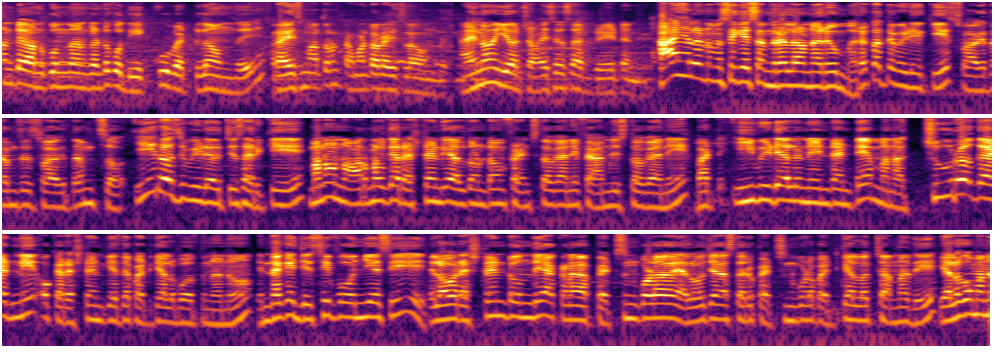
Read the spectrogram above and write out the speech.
అంటే అనుకున్న దానికంటే కొద్దిగా ఎక్కువ వెట్గా ఉంది. రైస్ మాత్రం టమాటో రైస్ లా ఉంది. I know your choices are great అని. హాయ్ హలో నమస్తే గైస్ అందరూ ఎలా ఉన్నారు? మరొక వీడియోకి స్వాగతం సుస్వాగతం. సో ఈ రోజు వీడియో వచ్చేసరికి మనం నార్మల్గా రెస్టారెంట్కి వెళ్తుంటాం ఫ్రెండ్స్తో గానీ ఫ్యామిలీస్తో గానీ. బట్ ఈ వీడియోలో ఏంటంటే మన చూరో గార్డ్ని ఒక రెస్టారెంట్కి అయితే పట్టుకెళ్ళబోతున్నాను. ఇందాకే జెస్సీ ఫోన్ చేసి ఇలా రెస్టారెంట్ ఉంది అక్కడ పెట్స్ని కూడా ఎలో చేస్తారు పెట్స్ని కూడా పట్టుకెళ్ళొచ్చు అన్నది. ఎలాగో మన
